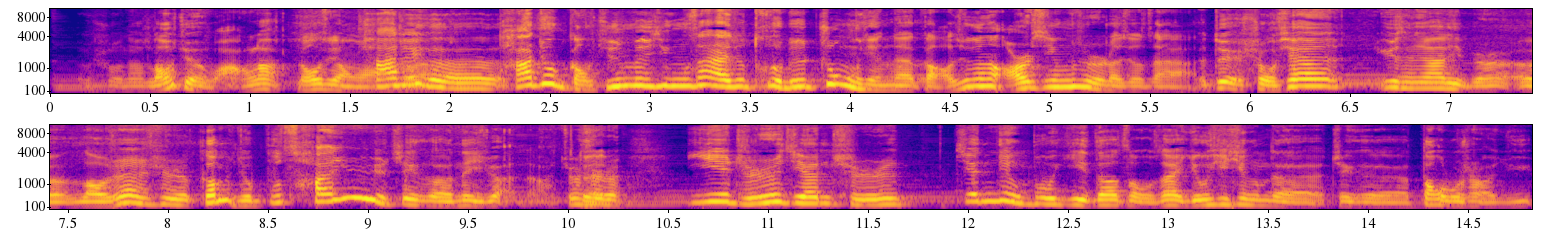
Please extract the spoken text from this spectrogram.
怎么说呢，老卷王了。老卷王，他这个他就搞军备竞赛就特别重，现在搞就跟 R 星似的，就在对，首先御三家里边，呃，老任是根本就不参与这个内卷的，就是一直坚持坚定不移的走在游戏性的这个道路上，永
